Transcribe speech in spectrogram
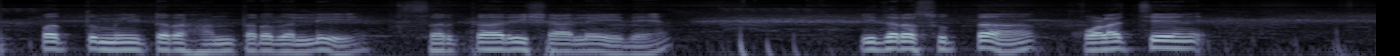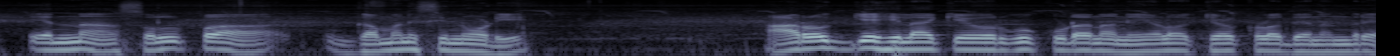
ಇಪ್ಪತ್ತು ಮೀಟರ್ ಅಂತರದಲ್ಲಿ ಸರ್ಕಾರಿ ಶಾಲೆ ಇದೆ. ಇದರ ಸುತ್ತ ಕೊಳಚೆಯನ್ನು ಸ್ವಲ್ಪ ಗಮನಿಸಿ ನೋಡಿ. ಆರೋಗ್ಯ ಇಲಾಖೆಯವ್ರಿಗೂ ಕೂಡ ನಾನು ಹೇಳೋ, ಕೇಳ್ಕೊಳ್ಳೋದೇನೆಂದರೆ,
